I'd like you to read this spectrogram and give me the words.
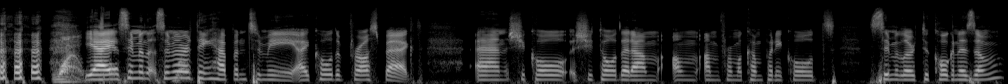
Wild. yeah similar similar Wow. thing happened to me i called a prospect and she called she told that i'm i'm, I'm from a company called similar to cognism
